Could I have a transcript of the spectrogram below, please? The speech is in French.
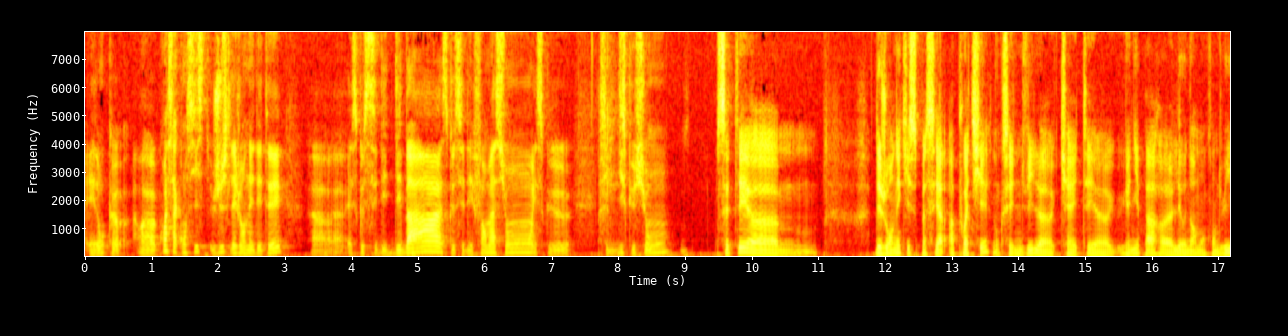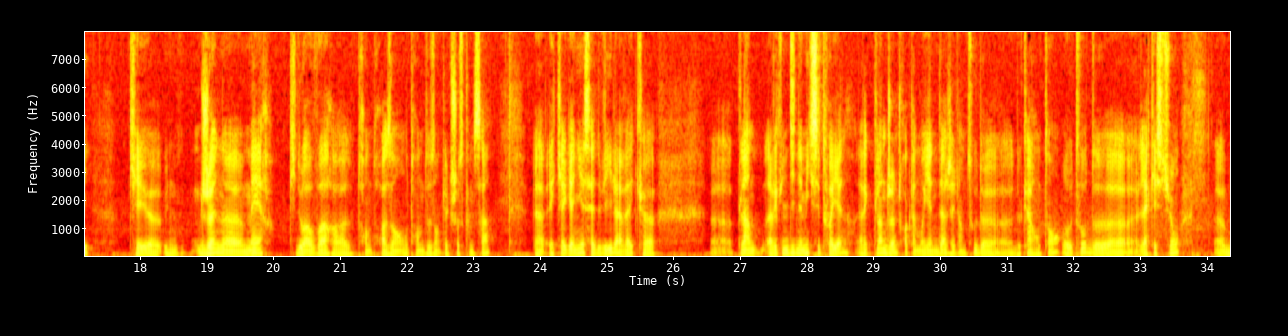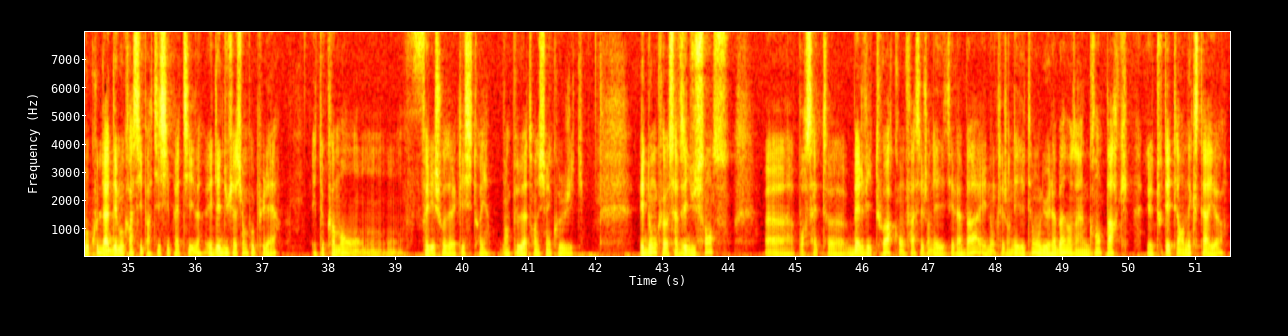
Et donc, quoi ça consiste, juste les journées d'été? Est-ce que c'est des débats? Est-ce que c'est des formations? Est-ce que c'est des discussions? C'était des journées qui se passaient à, à Poitiers. Donc c'est une ville qui a été gagnée par Léonore Monconduit, qui est euh, une jeune euh, mère qui doit avoir euh, 33 ans ou 32 ans, quelque chose comme ça, euh, et qui a gagné cette ville avec, euh, euh, plein, avec une dynamique citoyenne, avec plein de jeunes. Je crois que la moyenne d'âge est en dessous de, de 40 ans, autour de euh, la question euh, beaucoup de la démocratie participative et de l'éducation populaire et de comment on fait les choses avec les citoyens, un peu de la transition écologique. Et donc euh, ça faisait du sens euh, pour cette euh, belle victoire qu'on fasse les journées d'été là-bas. Et donc les journées d'été ont lieu là-bas dans un grand parc, et tout était en extérieur.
